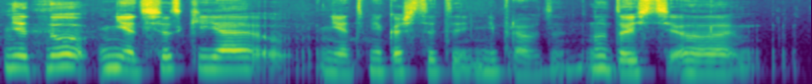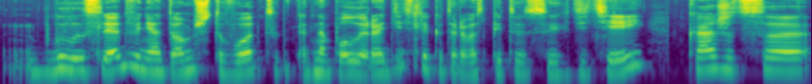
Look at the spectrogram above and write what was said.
Нет, ну, нет, все-таки я... Нет, мне кажется, это неправда. Ну, то есть э, было исследование о том, что вот однополые родители, которые воспитывают своих детей, кажется,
